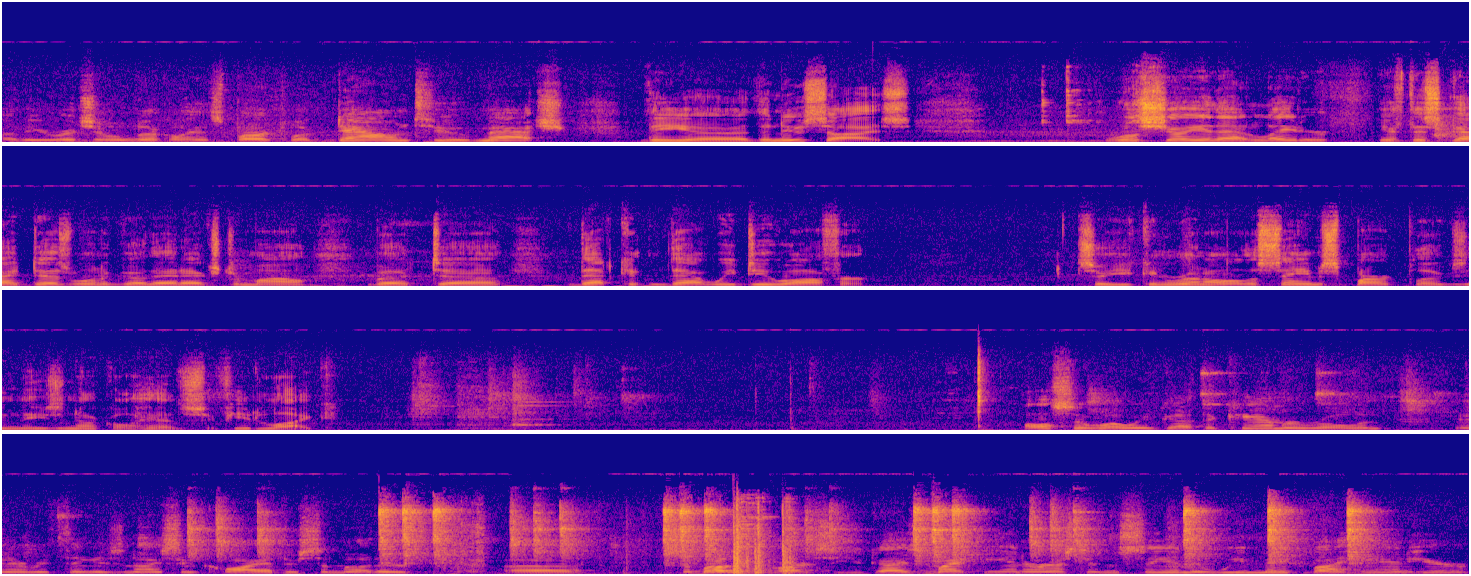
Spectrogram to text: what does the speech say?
of the original knucklehead spark plug down to match the uh, the new size. We'll show you that later if this guy does want to go that extra mile, but uh, that can, that we do offer. So you can run all the same spark plugs in these knuckleheads if you'd like. Also, while we've got the camera rolling and everything is nice and quiet, there's some other uh, some other parts that you guys might be interested in seeing that we make by hand here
